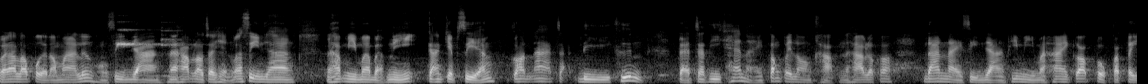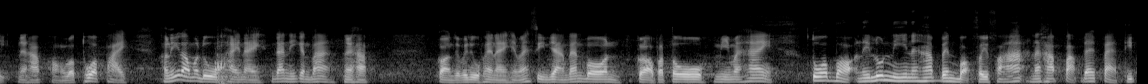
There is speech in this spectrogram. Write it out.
เวลาเราเปิดออกมาเรื่องของซีนยางนะครับ เราจะเห็นว่าซีนยางนะครับมีมาแบบนี้การเก็บเสียงก็น่าจะดีขึ้น แต่จะดีแค่ไหนต้องไปลองขับนะครับ แล้วก็ด้านในซีนยางที่มีมาให้ก็ปกตินะครับของรถทั่วไป คราวนี้เรามาดูภายในด้านนี้กันบ้างนะครับ ก่อนจะไปดูภายในเห็นไหมซีนยางด้านบนกรอบประตูมีมาให้ ตัวเบาะในรุ่นนี้นะครับเป็นเบาะไฟฟ้านะครับปรับได้ 8 ทิศ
